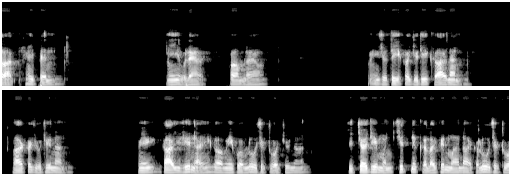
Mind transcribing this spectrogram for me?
กาสให้เป็น มีอยู่แล้วพร้อมแล้ว มีสติก็อยู่ที่กายนั่นกายก็อยู่ที่นั่น มีกายอยู่ที่ไหนก็มีความรู้สึกตัวอยู่นั้น จิตใจที่มันคิดนึกอะไรขึ้นมาได้ ก็รู้จักตัว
